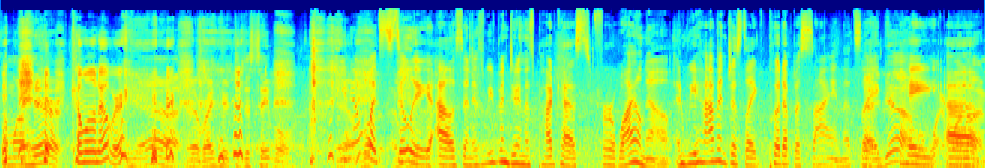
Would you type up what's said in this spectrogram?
Come on here. Come on over. yeah, yeah, right here to disable. Yeah, you know well, what's I mean- silly, Alyson, is we've been doing this podcast for a while now, and we haven't just like put up a sign that's like, yeah, "Hey, why- why uh, not?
